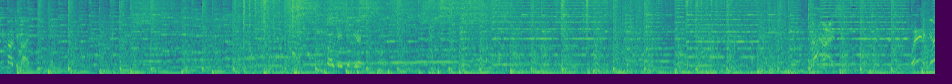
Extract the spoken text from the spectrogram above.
Keep him occupied. Okay, keep good. Nice. Way to go.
